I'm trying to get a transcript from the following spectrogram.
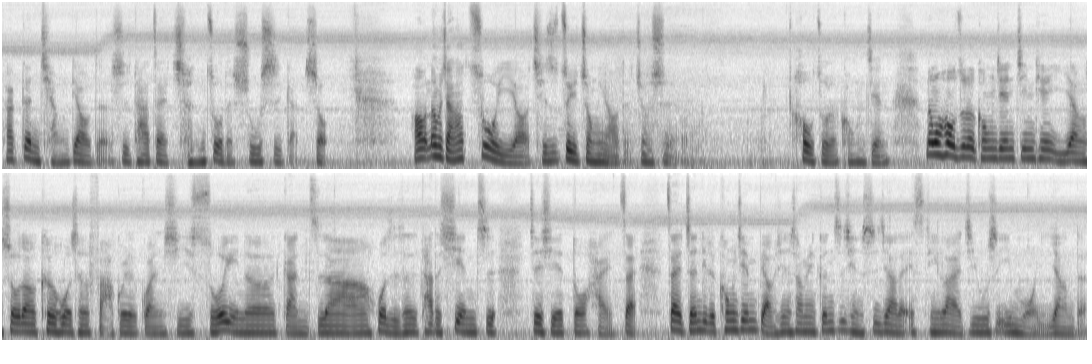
它更强调的是它在乘坐的舒适感受。好，那么讲到座椅哦，其实最重要的就是后座的空间。那么后座的空间今天一样受到客货车法规的关系，所以呢杆子啊，或者是它的限制，这些都还在。在整体的空间表现上面，跟之前试驾的 ST Line 几乎是一模一样的。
